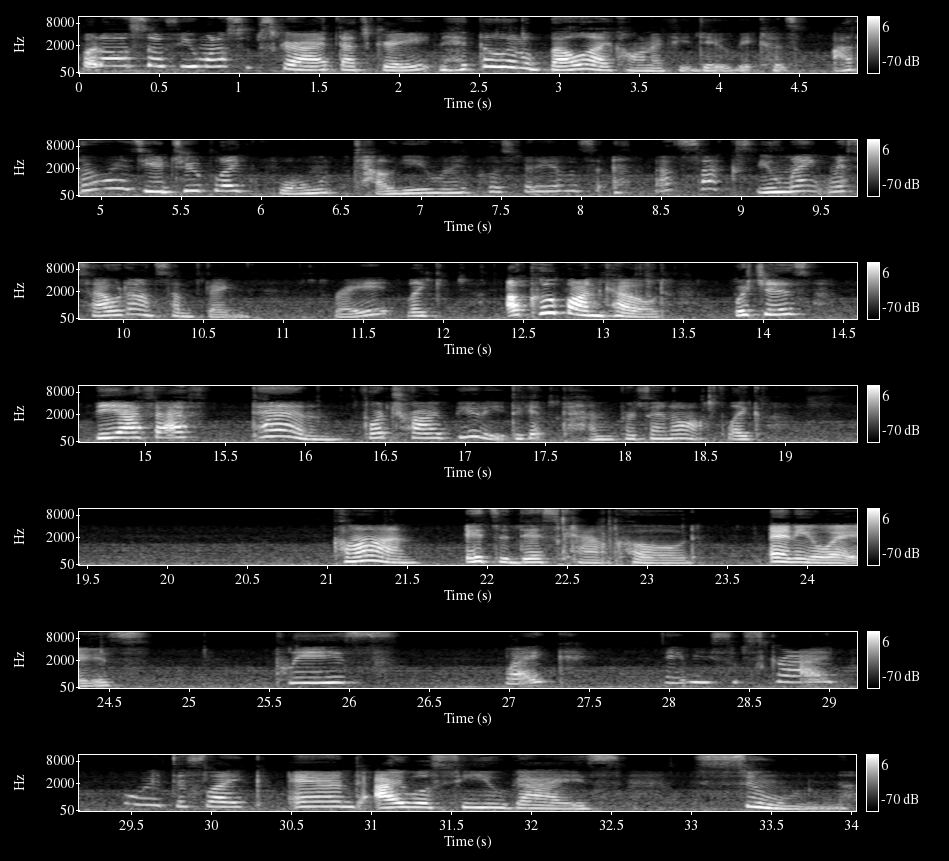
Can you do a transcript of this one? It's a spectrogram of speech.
But also if you want to subscribe that's great. And hit the little bell icon if you do because otherwise YouTube like won't tell you when I post videos and that sucks. You might miss out on something right? Like a coupon code which is BFF 10 for Tribe Beauty to get 10% off. Like, come on, it's a discount code. Anyways, please like, maybe subscribe or dislike, and I will see you guys soon.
